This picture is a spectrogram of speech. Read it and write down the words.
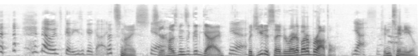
no, it's good. He's a good guy. That's nice. Yeah. So your husband's a good guy. Yeah. But you decided to write about a brothel. yes. Continue.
